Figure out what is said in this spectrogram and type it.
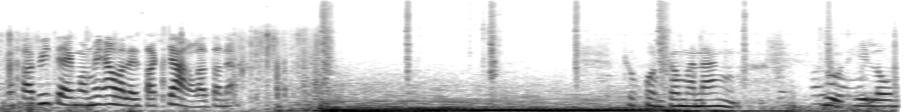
กนะคะ พี่แจงมันไม่เอาอะไรสักอย่างแล้วตอนเนี้ยทุกคนก็มานั่งอยู่ที่ลม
